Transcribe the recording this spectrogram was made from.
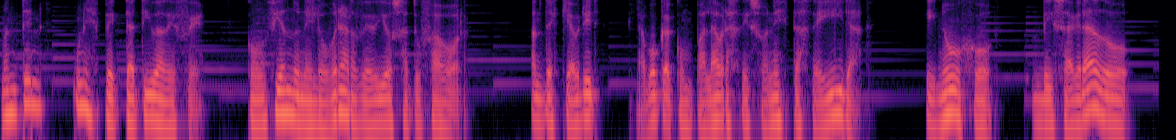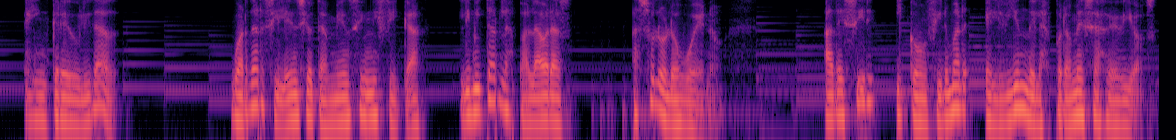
Mantén una expectativa de fe, confiando en el obrar de Dios a tu favor, antes que abrir la boca con palabras deshonestas de ira, enojo, desagrado e incredulidad. Guardar silencio también significa limitar las palabras a solo lo bueno, a decir y confirmar el bien de las promesas de Dios.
